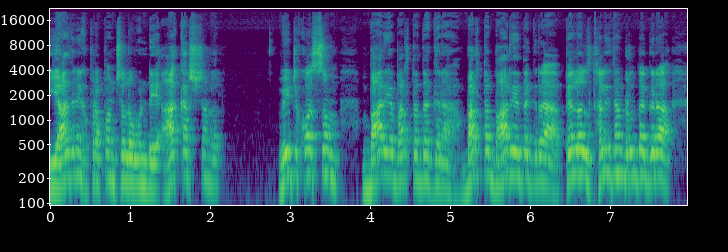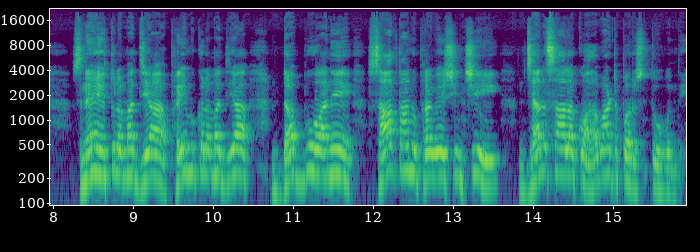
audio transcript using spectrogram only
ఈ ఆధునిక ప్రపంచంలో ఉండే ఆకర్షణలు. వీటి కోసం భార్య భర్త దగ్గర భర్త భార్య దగ్గర పిల్లల తల్లిదండ్రుల దగ్గర స్నేహితుల మధ్య ప్రేమికుల మధ్య డబ్బు అనే సాతాను ప్రవేశించి జలసాలకు అలవాటు పరుస్తూ ఉంది.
